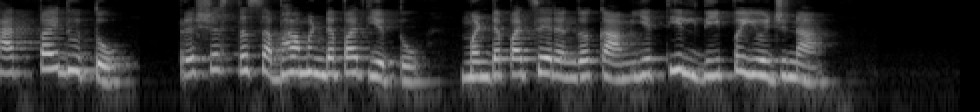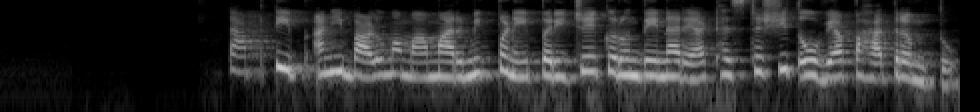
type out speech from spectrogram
हातपाय धुतो प्रशस्त सभा मंडपात येतो. मंडपाचे रंगकाम येथील दीपयोजना टापटीप आणि बाळूमामा मार्मिकपणे परिचय करून देणाऱ्या ठसठशीत ओव्या पाहत रमतो.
